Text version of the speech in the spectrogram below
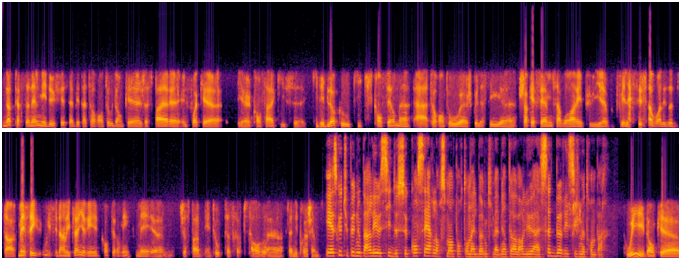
notre personnel, mes deux fils habitent à Toronto, donc euh, j'espère une fois que il y a un concert qui se qui débloque ou qui, se confirme à, Toronto, euh, je peux laisser euh, Choc FM savoir et puis euh, vous pouvez laisser savoir les auditeurs. Mais c'est oui, c'est dans les plans, il n'y a rien de confirmé, mais j'espère bientôt que ça sera plus tard l'année prochaine. Et est-ce que tu peux nous parler aussi de ce concert lancement pour ton album qui va bientôt avoir lieu à Sudbury, si je ne me trompe pas? Oui, donc euh,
